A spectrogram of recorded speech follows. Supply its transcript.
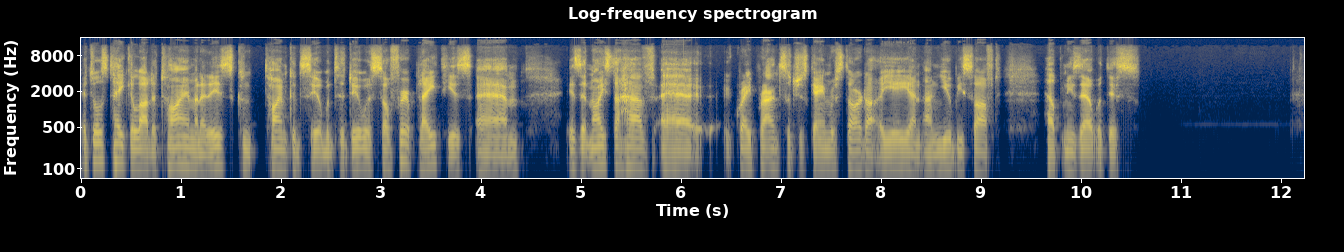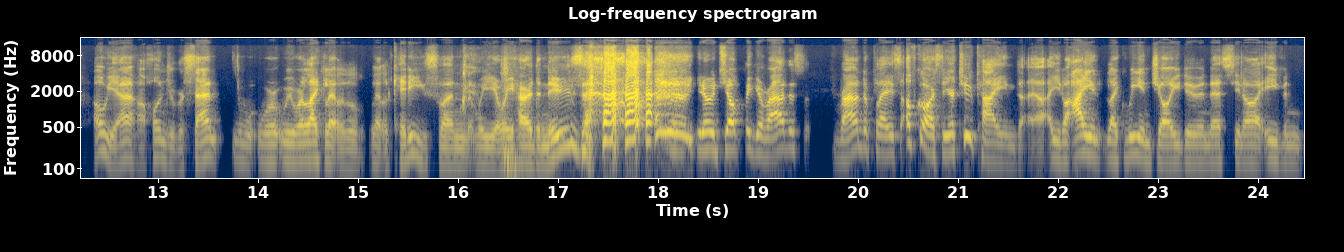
it does take a lot of time and it is con- time consuming to do it. So fair play to you. Um, is it nice to have uh, great brands such as GamerStore.ie and, and Ubisoft helping you out with this? Oh yeah, hundred percent. We were like little little kiddies when we we heard the news. you know, jumping around this around the place. Of course, you're too kind. Uh, you know, I like we enjoy doing this. You know, even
